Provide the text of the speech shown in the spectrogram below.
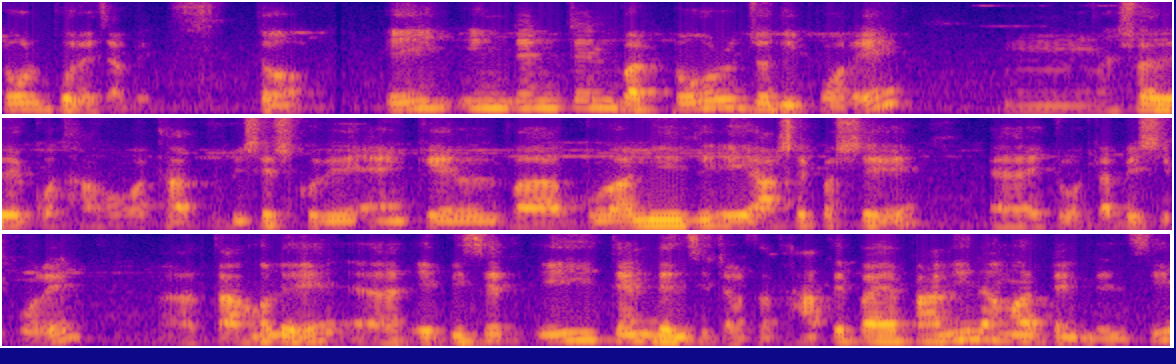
টোল পড়ে যাবে। তো এই ইনডেন্টেন্ট বা টোল যদি পড়ে শরীরে কোথাও অর্থাৎ বিশেষ করে অ্যাঙ্কেল বা গোড়ালির এই আশেপাশে এই বেশি পড়ে। তাহলে এপিসের এই টেন্ডেন্সিটা অর্থাৎ হাতে পায়ে পানি নামার টেন্ডেন্সি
